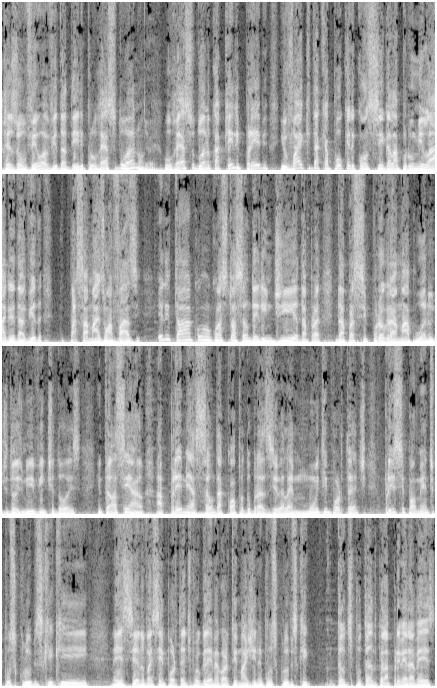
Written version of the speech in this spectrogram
resolveu a vida dele pro resto do ano. O resto do ano com aquele prêmio e vai que daqui a pouco ele consiga lá por um milagre da vida passar mais uma fase. Ele tá com, com a situação dele em dia, dá pra, dá pra se programar pro ano de 2022. Então, assim, a, a premiação da Copa do Brasil ela é muito importante, principalmente pros clubes que, que né, esse ano vai ser importante pro Grêmio. Agora, tu imagina pros clubes que estão disputando pela primeira vez,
